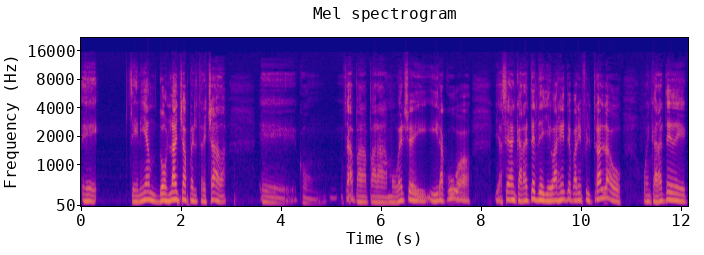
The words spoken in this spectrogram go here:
Eh, tenían dos lanchas pertrechadas eh, con, o sea, para, para moverse y ir a Cuba, ya sea en carácter de llevar gente para infiltrarla o, o en carácter de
